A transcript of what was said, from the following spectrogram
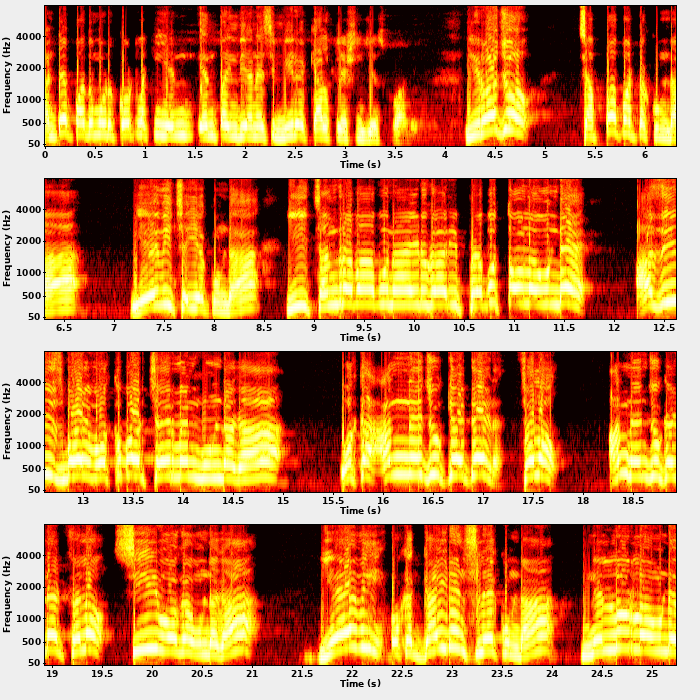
అంటే పదమూడు కోట్లకి ఎన్- ఎంత అయింది అనేసి మీరే క్యాల్కులేషన్ చేసుకోవాలి. ఈరోజు చెప్ప పట్టకుండా ఏమీ చెయ్యకుండా ఈ చంద్రబాబు నాయుడు గారి ప్రభుత్వంలో ఉండే అజీజ్ భాయ్ ఒక్కబోర్డ్ చైర్మన్ ఉండగా ఒక అన్ఎడ్యుకేటెడ్ ఫెలో అన్ఎడ్యుకేటెడ్ ఫెలో సిఇఓగా ఉండగా ఏవి ఒక గైడెన్స్ లేకుండా నెల్లూరులో ఉండే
